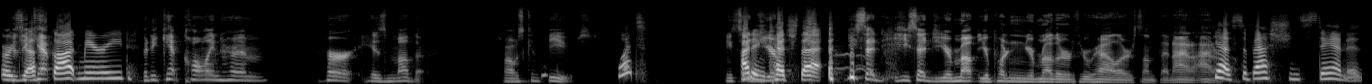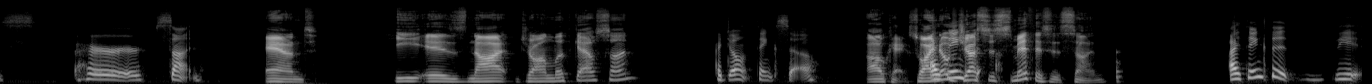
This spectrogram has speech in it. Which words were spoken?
or just kept- got married. but he kept calling him her his mother. So I was confused. What? He said I didn't catch that. He said he said your mother you're putting your mother through hell or something. I don't I don't yeah, know. Sebastian Stan is her son. And he is not John Lithgow's son? I don't think so. Okay. So I I know think- Justice uh Smith is his son. I think that the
